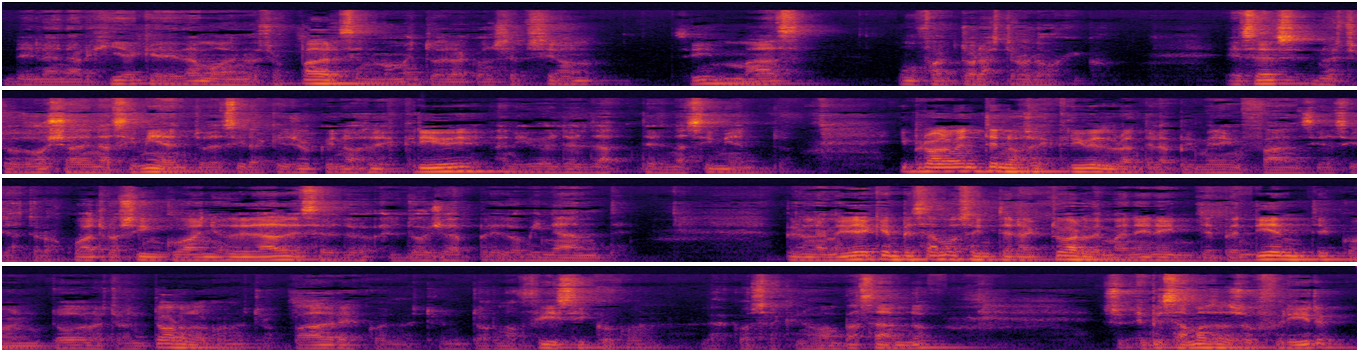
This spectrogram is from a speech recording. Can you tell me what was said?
de la energía que heredamos de nuestros padres en el momento de la concepción, ¿sí? más un factor astrológico. Ese es nuestro doya de nacimiento, es decir, aquello que nos describe a nivel del, nacimiento. Y probablemente nos describe durante la primera infancia, es decir, hasta los 4 o 5 años de edad es el, doya predominante. Pero en la medida que empezamos a interactuar de manera independiente con todo nuestro entorno, con nuestros padres, con nuestro entorno físico, con las cosas que nos van pasando, empezamos a sufrir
